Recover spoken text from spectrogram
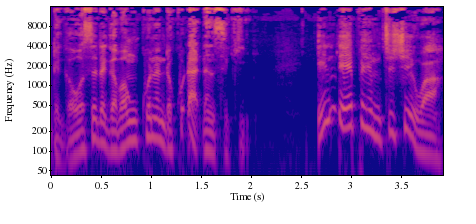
daga wasu daga bankunan da kuɗaɗen suke, inda ya fahimci cewa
